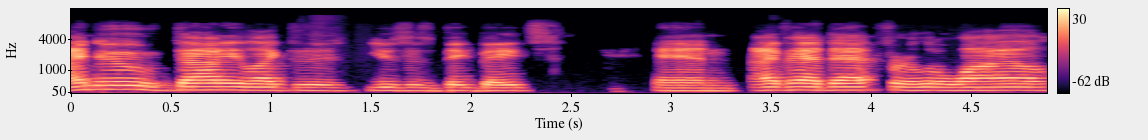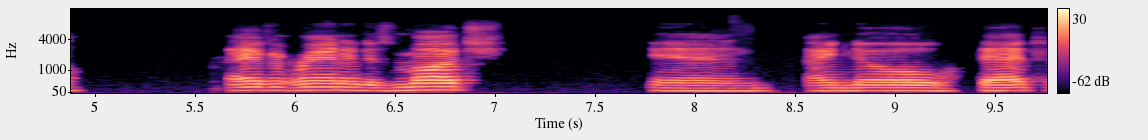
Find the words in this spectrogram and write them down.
I knew Donnie liked to use his big baits and I've had that for a little while. I haven't ran it as much and I know that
